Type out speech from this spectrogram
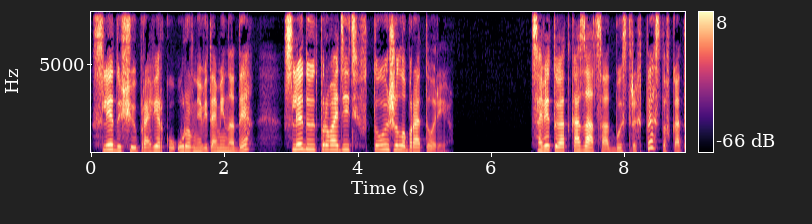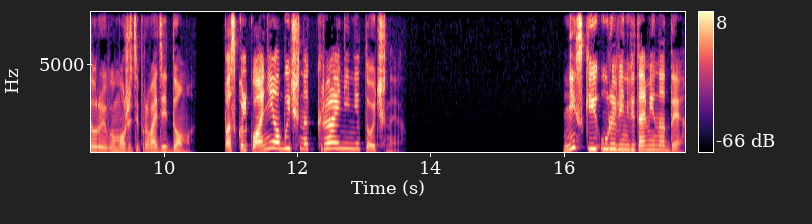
следующую проверку уровня витамина D следует проводить в той же лаборатории. Советую отказаться от быстрых тестов, которые вы можете проводить дома, поскольку они обычно крайне неточные. Низкий уровень витамина D.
